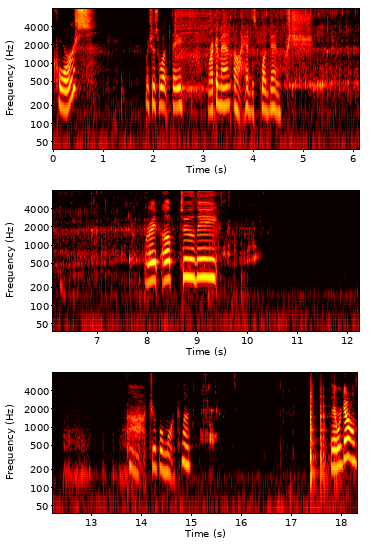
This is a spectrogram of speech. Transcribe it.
coarse, which is what they recommend. Oh, I had this plugged in. Right up to the Ah, dribble more. Come on. There we go.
